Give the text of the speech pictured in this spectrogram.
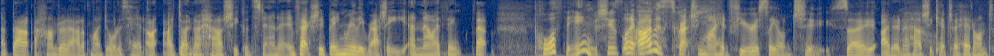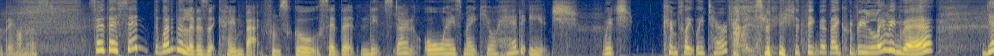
about a hundred out of my daughter's head, I, I don't know how she could stand it. In fact, she'd been really ratty, and now I think that poor thing. She was like, I was scratching my head furiously on too. So I don't know how she kept her head on, to be honest. So they said one of the letters that came back from school said that nits don't always make your head itch, which completely terrifies me to think that they could be living there. Yeah,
